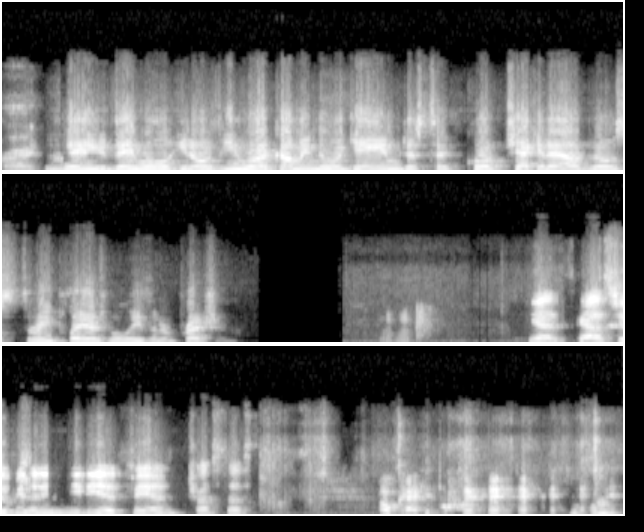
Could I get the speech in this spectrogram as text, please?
right. They they will you know if you are coming to a game just to quote check it out, those three players will leave an impression. Mm-hmm. Yeah, Scouse, you'll be an immediate fan. Trust us. Okay.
